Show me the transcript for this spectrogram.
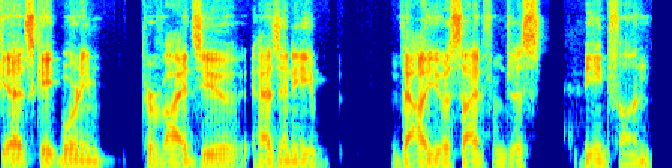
that skateboarding provides you has any value aside from just being fun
